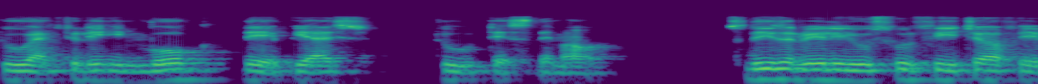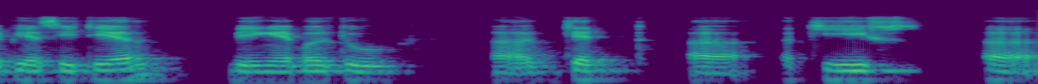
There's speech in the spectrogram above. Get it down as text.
to actually invoke the APIs to test them out. So these are really useful feature of API CTL, being able to uh, get uh, a keys uh,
